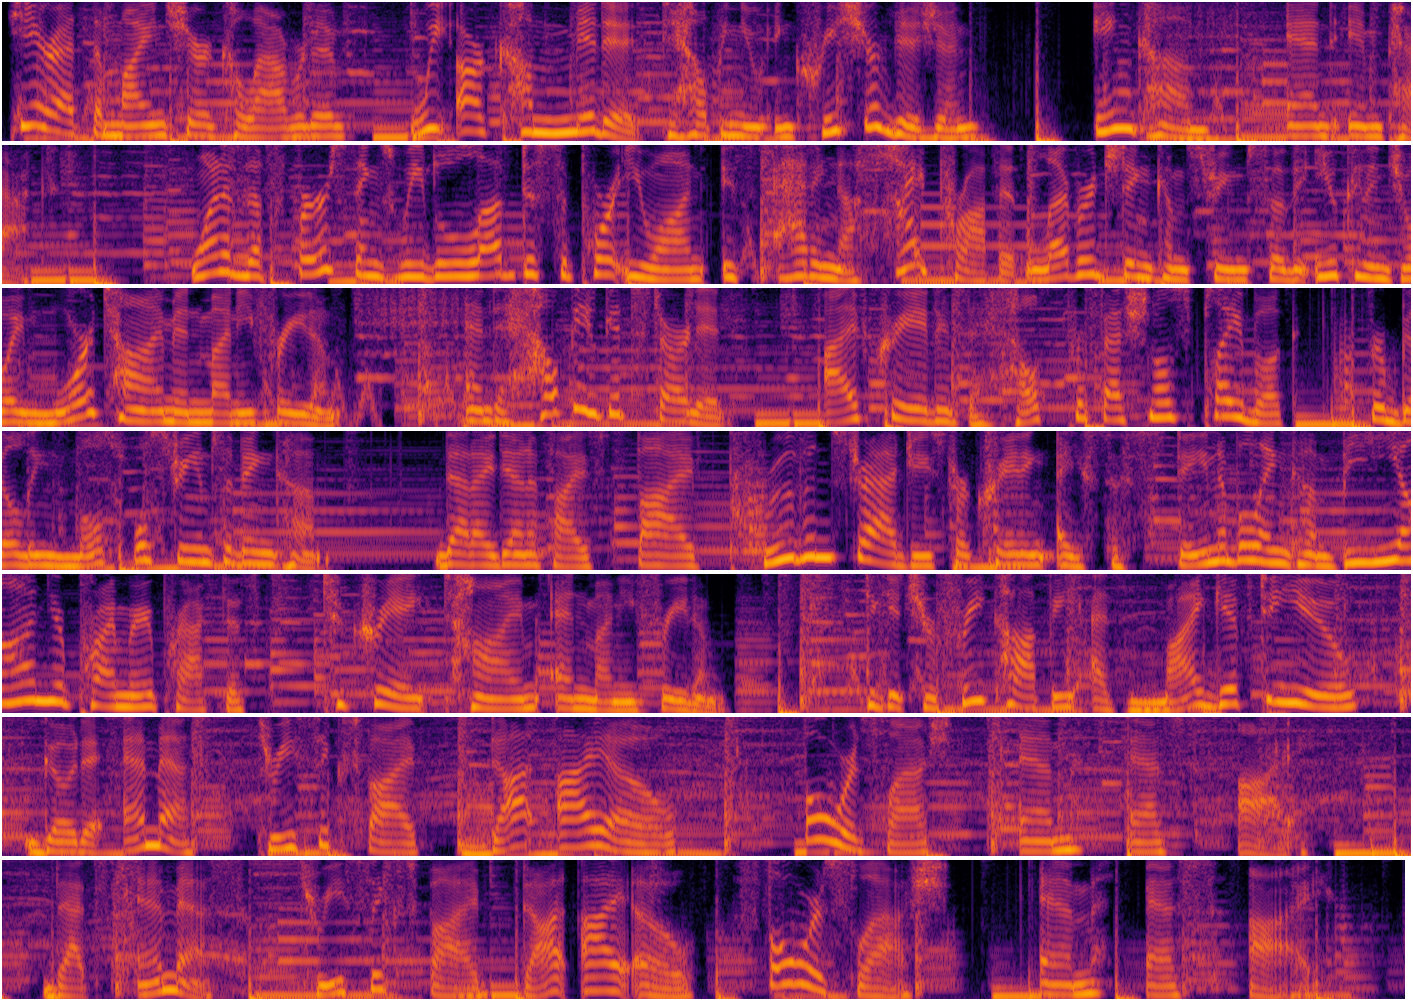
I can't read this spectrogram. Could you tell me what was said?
Here at the Mindshare Collaborative, we are committed to helping you increase your vision, income, and impact. One of the first things we'd love to support you on is adding a high profit leveraged income stream so that you can enjoy more time and money freedom. And to help you get started, I've created the Health Professionals Playbook for building multiple streams of income that identifies five proven strategies for creating a sustainable income beyond your primary practice to create time and money freedom. To get your free copy as my gift to you, go to ms365.io forward slash MSI. That's ms365.io forward slash MSI.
